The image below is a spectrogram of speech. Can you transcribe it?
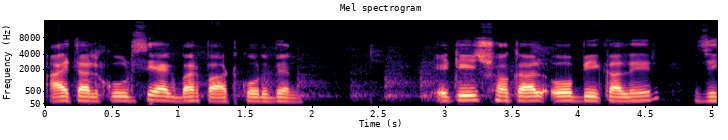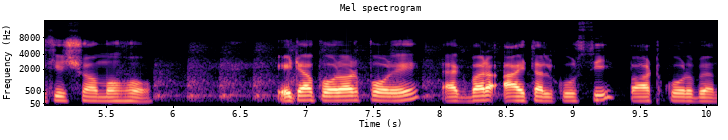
আয়তাল কুরসি একবার পাঠ করবেন। এটি সকাল ও বিকালের জিকির সমূহ এটা পড়ার পরে একবার আয়তাল কুরসি পাঠ করবেন।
